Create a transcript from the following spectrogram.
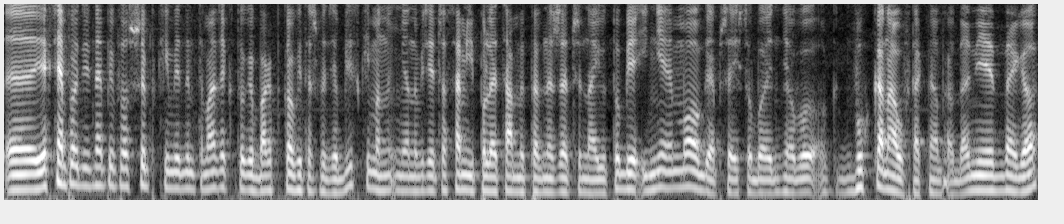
E, ja chciałem powiedzieć najpierw o szybkim jednym temacie, który Bartkowi też będzie bliski, mianowicie czasami polecamy pewne rzeczy na YouTubie i nie mogę przejść obojętnie obok dwóch kanałów tak naprawdę, nie jednego,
